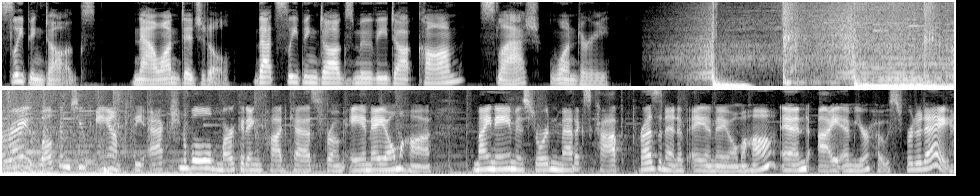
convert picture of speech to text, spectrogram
Sleeping Dogs, now on digital. That's sleepingdogsmovie.com slash Wondery. All right, welcome to AMP, the actionable marketing podcast from AMA Omaha. My name is Jordan Maddox Kopp, president of AMA Omaha, and I am your host for today.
